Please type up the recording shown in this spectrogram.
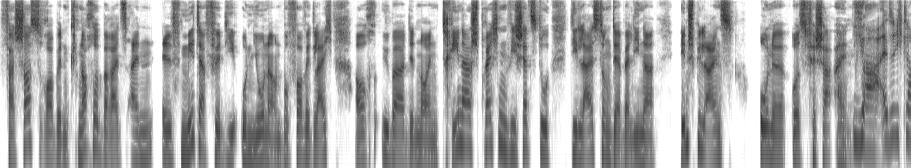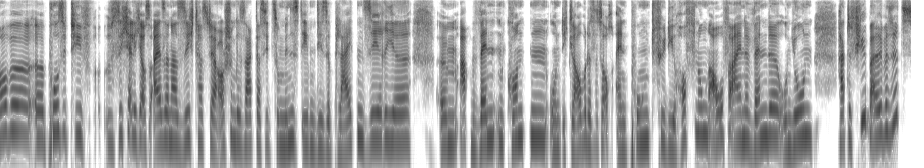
verschoss Robin Knoche bereits einen Elfmeter für die Unioner. Und bevor wir gleich auch über den neuen Trainer sprechen, wie schätzt du die Leistung der Berliner in Spiel 1 ohne Urs Fischer ein? Ja, also ich glaube, äh, positiv, sicherlich aus eiserner Sicht hast du ja auch schon gesagt, dass sie zumindest eben diese Pleitenserie ähm, abwenden konnten. Und ich glaube, das ist auch ein Punkt für die Hoffnung auf eine Wende. Union hatte viel Ballbesitz,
